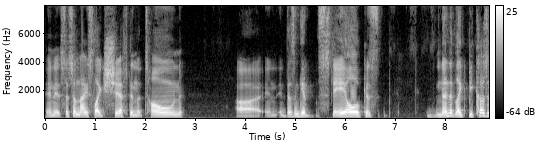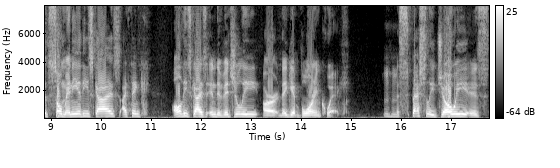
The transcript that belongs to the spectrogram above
And it's such a nice like shift in the tone. Uh, and it doesn't get stale because none of like because it's so many of these guys i think all these guys individually are they get boring quick Mhm. especially joey is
